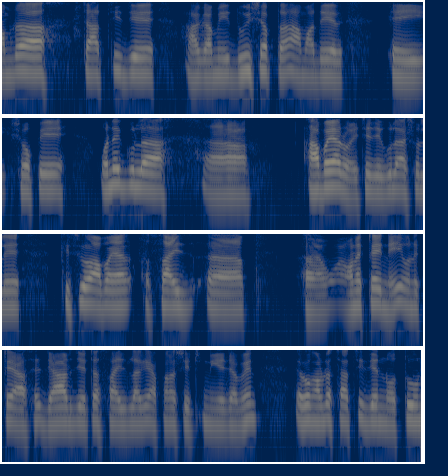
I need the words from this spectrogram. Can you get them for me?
আমরা চাচ্ছি যে আগামী দুই সপ্তাহ আমাদের এই শপে অনেকগুলা আবায়া রয়েছে যেগুলো আসলে কিছু আবায়ার সাইজ অনেকটাই নেই, অনেকটাই আছে। যার যেটা সাইজ লাগে আপনারা সেটি নিয়ে যাবেন। এবং আমরা চাচ্ছি যে নতুন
